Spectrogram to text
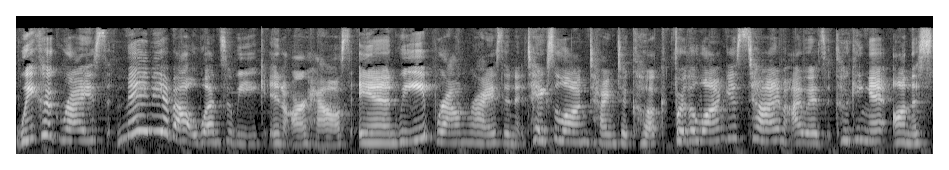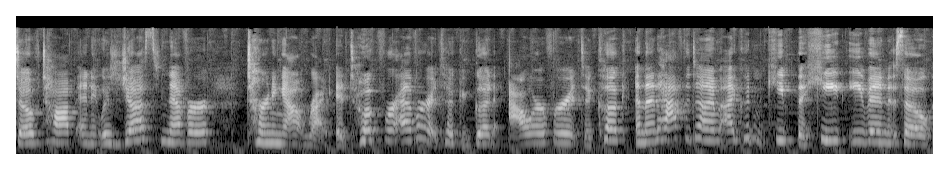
We cook rice maybe about once a week in our house and we eat brown rice and it takes a long time to cook. For the longest time I was cooking it on the stove top and it was just never turning out right. It took forever, it took a good hour for it to cook, and then half the time I couldn't keep the heat even, so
